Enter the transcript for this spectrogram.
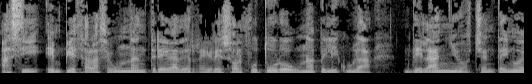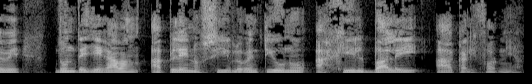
Así empieza la segunda entrega de Regreso al Futuro, una película del año 89 donde llegaban a pleno siglo XXI a Hill Valley, a California.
